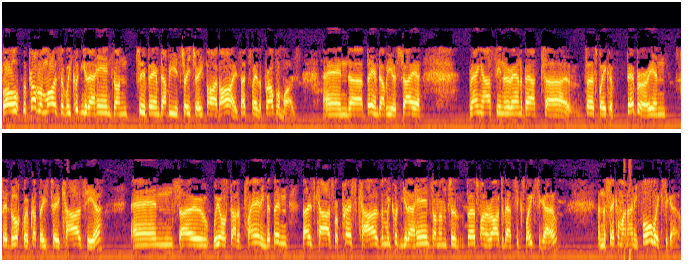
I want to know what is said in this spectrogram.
Well, the problem was that we couldn't get our hands on two BMW 335i's. That's where the problem was. And uh, BMW Australia rang us in around about uh, first week of February and said, look, we've got these two cars here. And so we all started planning, but then those cars were press cars and we couldn't get our hands on them till the first one arrived about six weeks ago and the second one only four weeks ago.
